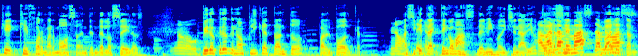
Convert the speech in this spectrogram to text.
Qué, qué forma hermosa de entender los celos. No me gusta. Pero creo que no aplica tanto para el podcast. No, Así que cero. tengo más del mismo diccionario. A que ver, dice, dame más, dame vale más. tam-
